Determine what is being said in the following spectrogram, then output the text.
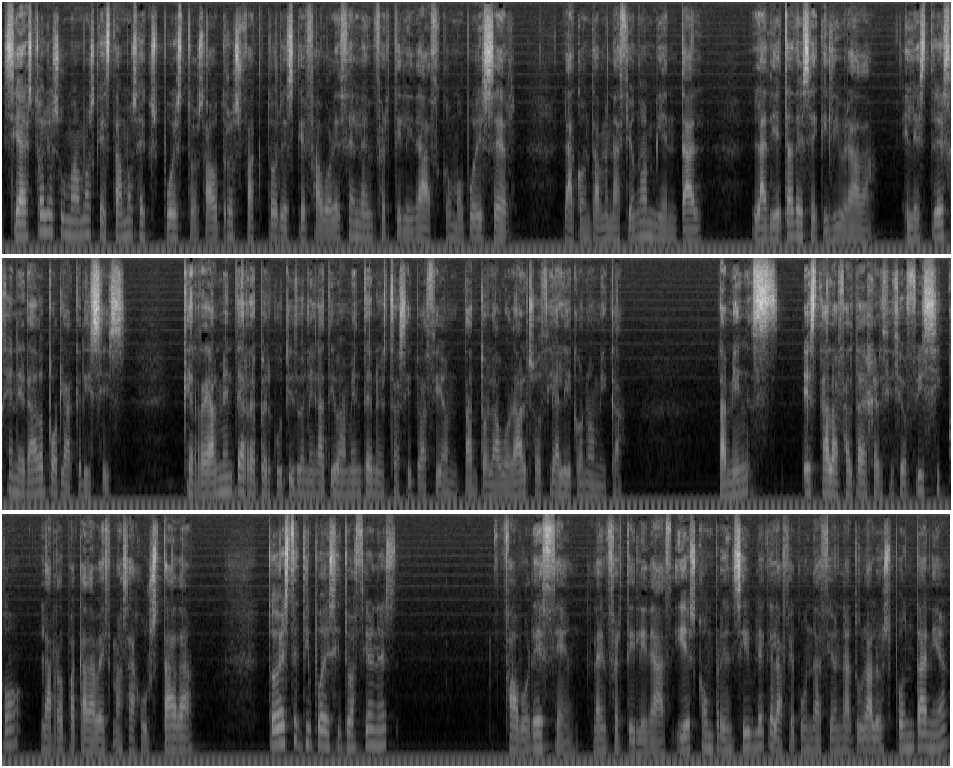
Si a esto le sumamos que estamos expuestos a otros factores que favorecen la infertilidad, como puede ser la contaminación ambiental, la dieta desequilibrada, el estrés generado por la crisis, que realmente ha repercutido negativamente en nuestra situación, tanto laboral, social y económica. También está la falta de ejercicio físico, la ropa cada vez más ajustada. Todo este tipo de situaciones favorecen la infertilidad y es comprensible que la fecundación natural o espontánea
